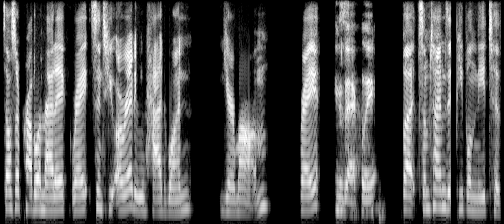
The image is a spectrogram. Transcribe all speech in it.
It's also problematic, right? Since you already had one, your mom, right? Exactly. But sometimes people need to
